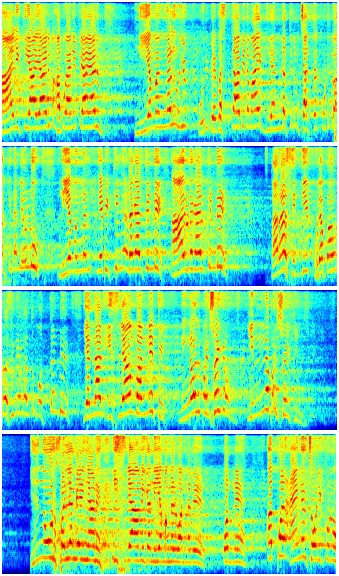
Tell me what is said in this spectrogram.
മാലിക് ആയാലും അബാനിപ്പി ആയാലും നിയമങ്ങൾ ഒരു ഒരു വ്യവസ്ഥാപിതമായ ഗ്രന്ഥത്തിലും തന്നെ ഉള്ളൂ. നിയമങ്ങൾ ലഭിക്കില്ലയുടെ കാലത്തുണ്ട്. ആരുടെ കാലത്തുണ്ട്? പറ സിദ്ധി ഖുലഫാഉർ കാലത്ത് മൊത്തമുണ്ട്. എന്നാൽ ഇസ്ലാം വന്നിട്ട് നിങ്ങളത് പരിശോധിക്കണം. ഇന്ന് പരിശോധിക്കും. ഇരുന്നൂറ് കൊല്ലം കഴിഞ്ഞാണ് ഇസ്ലാമിക നിയമങ്ങൾ വന്നത്. ഒന്ന്. അപ്പോൾ അങ്ങനെ ചോദിക്കുന്നു.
